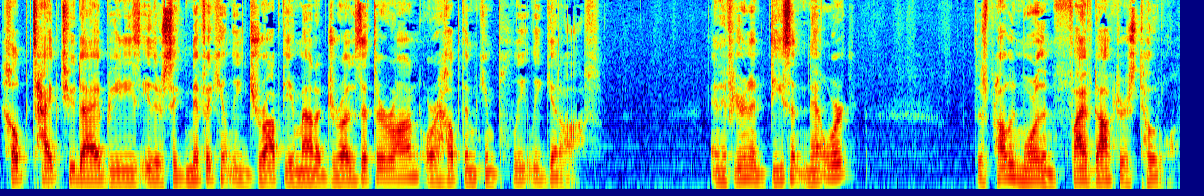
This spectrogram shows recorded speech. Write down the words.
helped type 2 diabetes either significantly drop the amount of drugs that they're on or help them completely get off? And if you're in a decent network, there's probably more than five doctors total.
